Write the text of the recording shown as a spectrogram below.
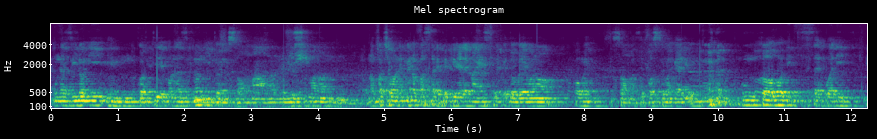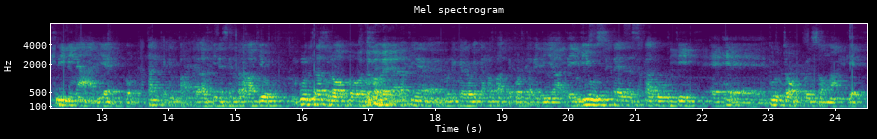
un asilo un quartiere con l'asilo nido, insomma non riuscivano, non, non facevano nemmeno passare per dire le maestre che dovevano come insomma se fosse magari un, un covo di chissà quali criminali, ecco, tant'è che infatti alla fine sembrava più un trasloco dove alla fine cosa che hanno fatto è portare via dei views scaduti e, e, purtroppo insomma anche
